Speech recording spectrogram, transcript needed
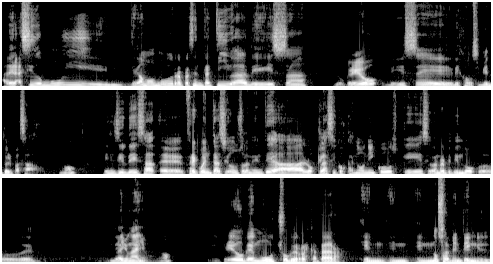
a ver, ha sido muy, digamos, muy representativa de esa, yo creo, de ese desconocimiento del pasado, ¿no? es decir, de esa eh, frecuentación solamente a los clásicos canónicos que se van repitiendo eh, de año en año. ¿no? Y creo que hay mucho que rescatar, en, no solamente en el,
